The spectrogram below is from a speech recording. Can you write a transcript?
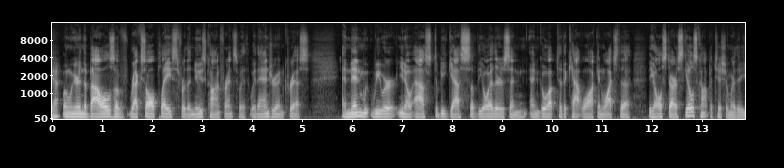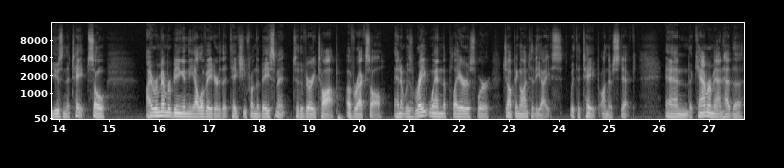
Yeah. when we were in the bowels of Rexall Place for the news conference with with Andrew and Kris, and then we- we were you know asked to be guests of the Oilers and and go up to the catwalk and watch the the All Star Skills competition where they're using the tape. So. I remember being in the elevator that takes you from the basement to the very top of Rexall. And it was right when the players were jumping onto the ice with the tape on their stick. And the cameraman had the,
